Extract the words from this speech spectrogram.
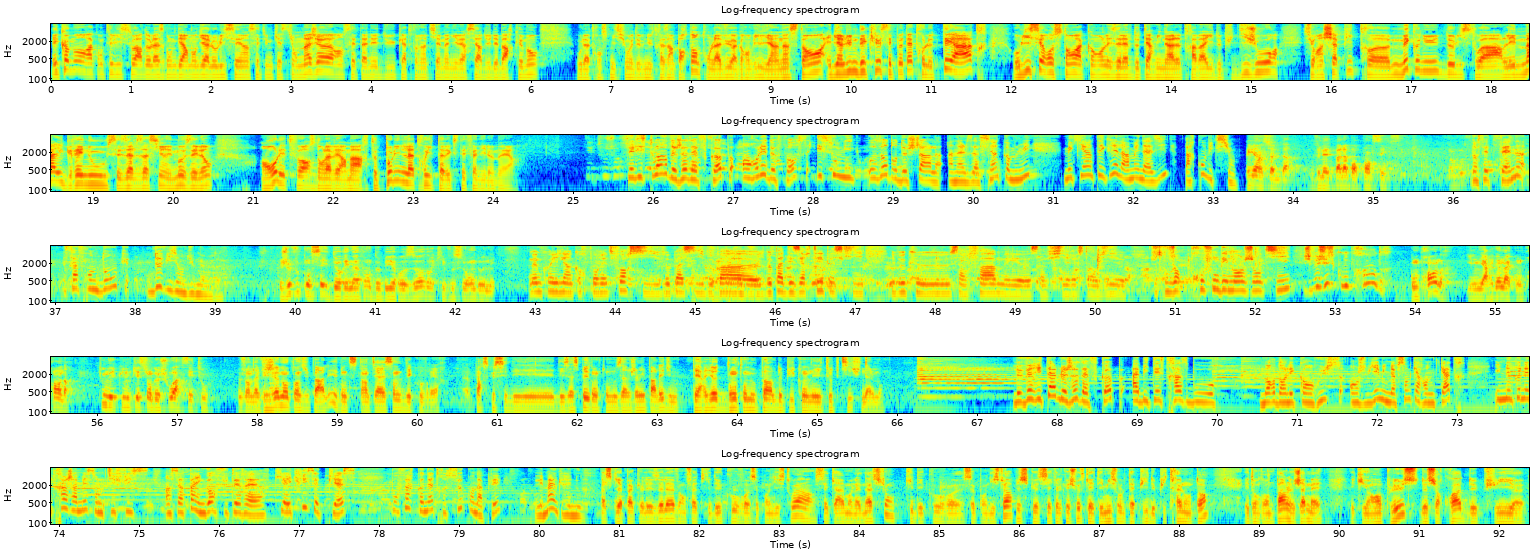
Et comment raconter l'histoire de la Seconde Guerre mondiale aux lycéens C'est une question majeure en cette année du 80e anniversaire du débarquement, où la transmission est devenue très importante. On l'a vu à Granville il y a un instant. Eh bien, l'une des clés, c'est peut-être le théâtre. Au lycée Rostand, à Caen, les élèves de terminale travaillent depuis dix jours sur un chapitre euh, méconnu de l'histoire, les Malgré nous, ces Alsaciens et Mosellans enrôlés de force dans la Wehrmacht. Pauline Latruite avec Stéphanie Lemaire. C'est l'histoire de Joseph Kopp, enrôlé de force et soumis aux ordres de Charles, un Alsacien comme lui, mais qui a intégré l'armée nazie par conviction. Rien, soldat. Vous n'êtes pas là pour penser. Dans cette scène s'affrontent donc deux visions du monde. Je vous conseille dorénavant d'obéir aux ordres qui vous seront donnés. Même quand il est incorporé de force, il veut pas, il veut pas, euh, il veut pas déserter parce qu'il veut que sa femme et euh, sa fille restent en vie. Je trouve genre profondément gentil. Je veux juste comprendre. Comprendre Il n'y a rien à comprendre. Tout n'est qu'une question de choix, c'est tout. J'en avais jamais entendu parler, donc c'était intéressant de découvrir. Parce que c'est des, des aspects dont on nous a jamais parlé, d'une période dont on nous parle depuis qu'on est tout petit finalement. Le véritable Joseph Kopp habitait Strasbourg. Mort dans les camps russes en juillet 1944, il ne connaîtra jamais son petit-fils, un certain Igor Futerer, qui a écrit cette pièce pour faire connaître ceux qu'on appelait les malgré nous. Parce qu'il n'y a pas que les élèves qui découvrent ce point d'histoire, c'est carrément la nation qui découvre ce point d'histoire puisque c'est quelque chose qui a été mis sur le tapis depuis très longtemps et dont on ne parle jamais et qui en plus de surcroît depuis euh,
